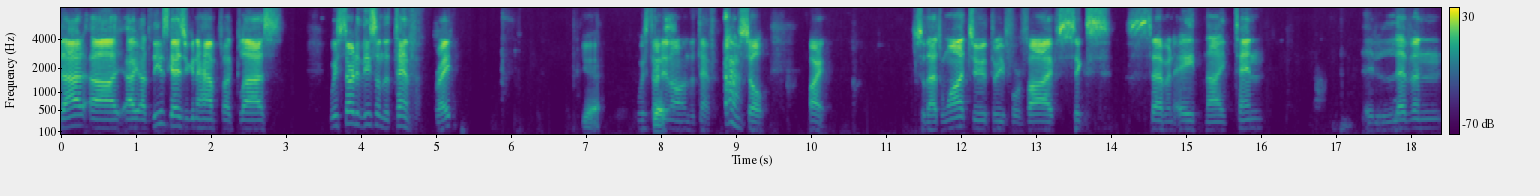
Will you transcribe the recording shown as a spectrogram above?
That uh, I, at least, guys, you're gonna have a class. We started this on the 10th, right? yeah We started Yes. on the 10th. so, all right. So that's one, two, three, four, five, six, seven, eight, nine, 10, 11,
